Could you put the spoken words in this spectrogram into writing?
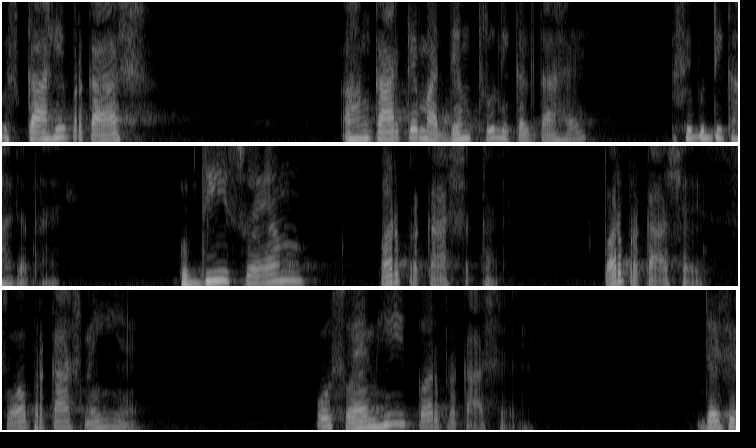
उसका ही प्रकाश अहंकार के माध्यम थ्रू निकलता है, उसे बुद्धि कहा जाता है। बुद्धि स्वयं पर प्रकाशक है। पर प्रकाश है, स्व प्रकाश नहीं है। वो स्वयं ही पर प्रकाश है। जैसे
